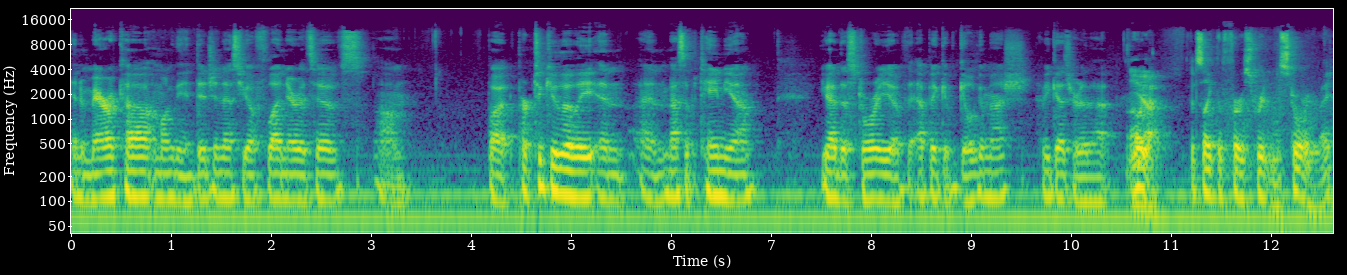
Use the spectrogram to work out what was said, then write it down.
in America, among the indigenous, you have flood narratives. Um, but particularly in, in Mesopotamia, you had the story of the Epic of Gilgamesh. Have you guys heard of that? Oh yeah. It's like the first written story, right?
